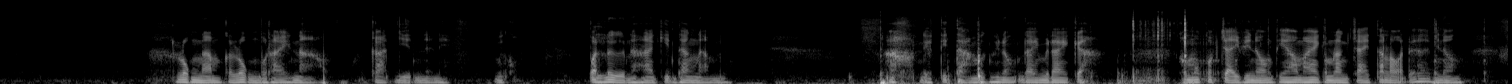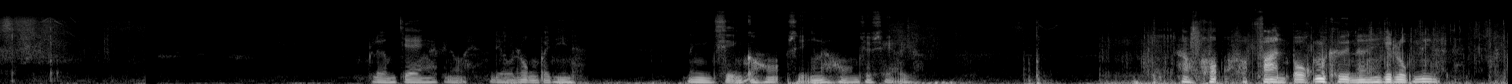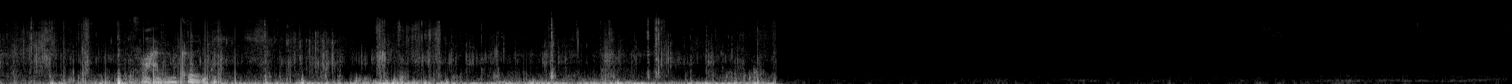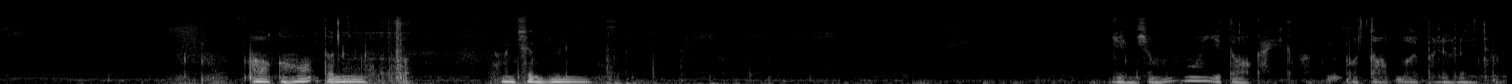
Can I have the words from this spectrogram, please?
ลงน้ำก็ลงบ่ไทยหนาว อากาศเย็นเนี่ยนี่มีปลาเลือนะหากินทางน้ำนี่เดี๋ยวติดตามเบิ่งพี่น้องได้ไม่ได้กะขอมขอบใจพี่น้องที่เข้ามาให้กำลังใจตลอดเด้อพี่น้อง เริ่มแจ้งแล้วพี่น้อยเดี๋ยวลงไปนี่นะได้ยินเสียงกระเหาะเสียงนะหอมแฉยๆอยู่เอาเหาะฟานโปกเมื่อคืนนะอยู่หลุมนี่แหละฟานเมื่อคืน พอกระเหาะตัวหนึ่งมันชึงอยู่นี่ยินสมอยอยู่ต่อไก่กับแบบบตอบบ่อยไปเลยเลยนะ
